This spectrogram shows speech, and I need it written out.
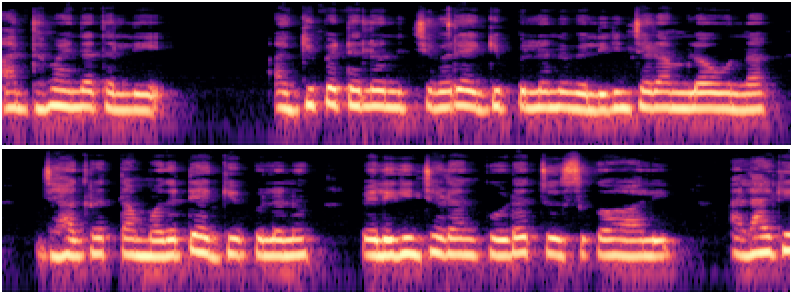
అర్థమైందా తల్లి? అగ్గిపెట్టెలోని చివరి అగ్గిపుల్లను వెలిగించడంలో ఉన్న జాగ్రత్త మొదటి అగ్గిపుల్లను వెలిగించడం కూడా చూసుకోవాలి. అలాగే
